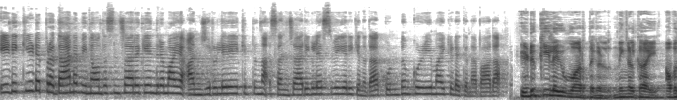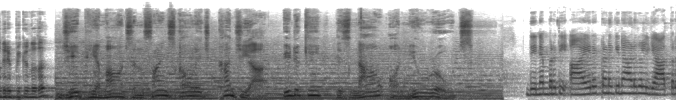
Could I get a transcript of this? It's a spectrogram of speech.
ഇടുക്കിയുടെ പ്രധാന വിനോദസഞ്ചാര കേന്ദ്രമായ അഞ്ചുരുളിലേക്ക് എത്തുന്ന സഞ്ചാരികളെ സ്വീകരിക്കുന്നത് കുണ്ടും കുഴിയുമായി കിടക്കുന്ന പാത. ഇടുക്കി ലൈവ് വാർത്തകൾ നിങ്ങൾക്കായി അവതരിപ്പിക്കുന്നത് J JPM arts and science college Kanchiyar, Idukki is now on new roads ദിനംപ്രതി ആയിരക്കണക്കിന് ആളുകൾ യാത്ര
